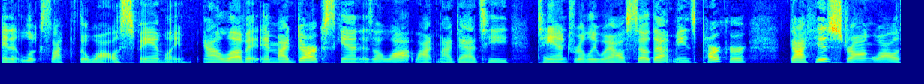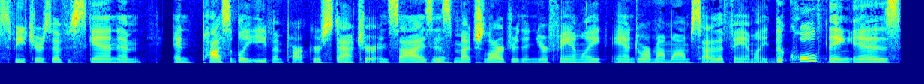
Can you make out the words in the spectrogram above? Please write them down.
and it looks like the Wallace family. I love it. And my dark skin is a lot like my dad's. He tanned really well. So that means Parker got his strong Wallace features of skin and and possibly even Parker's stature and size yeah. is much larger than your family and or my mom's side of the family. The cool thing is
